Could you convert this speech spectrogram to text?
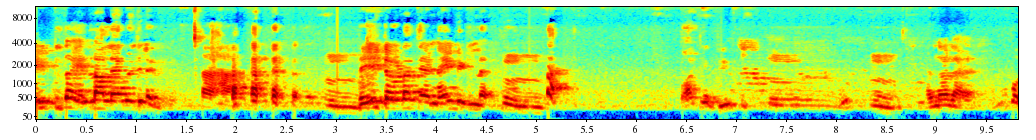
எயிட் தான் எல்லா லாங்குவேஜ்ல இருக்கு. இந்த எயிட்டை விட நைன் இல்ல. ம் வாட் பியூட்டி ம் ம் அதனால ரொம்ப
